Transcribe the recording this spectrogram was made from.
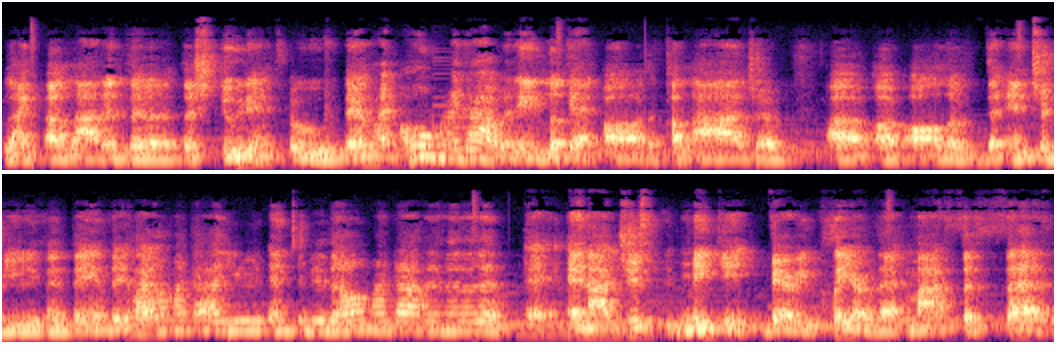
like a lot of the, the students who they're like, oh my God, when they look at uh, the collage of, of, of all of the interviews and things, they're like, oh my God, you interviewed, oh my God. And I just make it very clear that my success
